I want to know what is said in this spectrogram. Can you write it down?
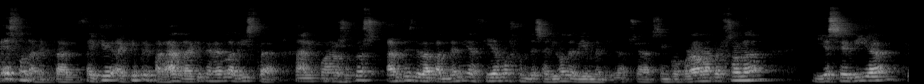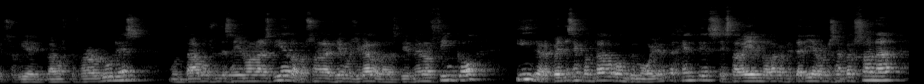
es fundamental, hay que, hay que prepararla, hay que tenerla lista. Tal cual. Nosotros antes de la pandemia hacíamos un desayuno de bienvenida, o sea, se incorporaba una persona y ese día, que solía intentamos que fuera el lunes, montábamos un desayuno a las 10, la persona le hacíamos llegar a las 10 menos 5 y de repente se encontraba con que un mogollón de gente se estaba yendo a la cafetería con esa persona,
